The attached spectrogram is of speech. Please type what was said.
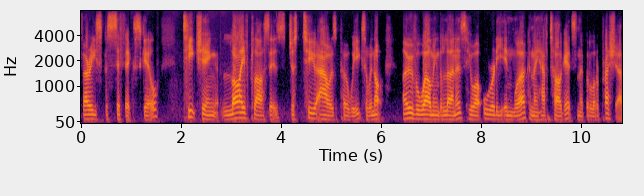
very specific skill teaching live classes just two hours per week. So we're not overwhelming the learners who are already in work and they have targets and they've got a lot of pressure.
